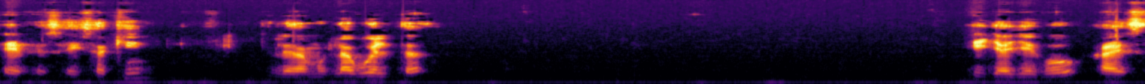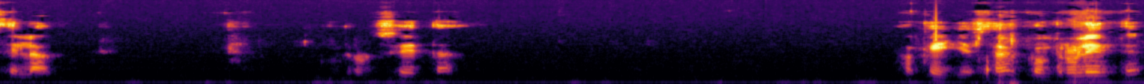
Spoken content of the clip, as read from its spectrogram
F6 aquí, le damos la vuelta y ya llegó a este lado. Control Z. Ok, ya está, control Enter.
